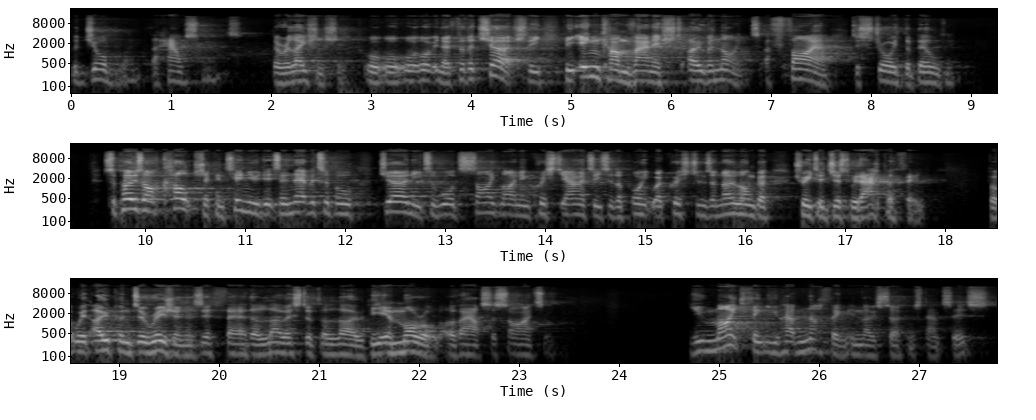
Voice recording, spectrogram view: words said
the job went, the house went, the relationship, or, or, or, you know, for the church, the, the income vanished overnight, a fire destroyed the building. Suppose our culture continued its inevitable journey towards sidelining Christianity to the point where Christians are no longer treated just with apathy, but with open derision as if they're the lowest of the low, the immoral of our society. You might think you have nothing in those circumstances,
